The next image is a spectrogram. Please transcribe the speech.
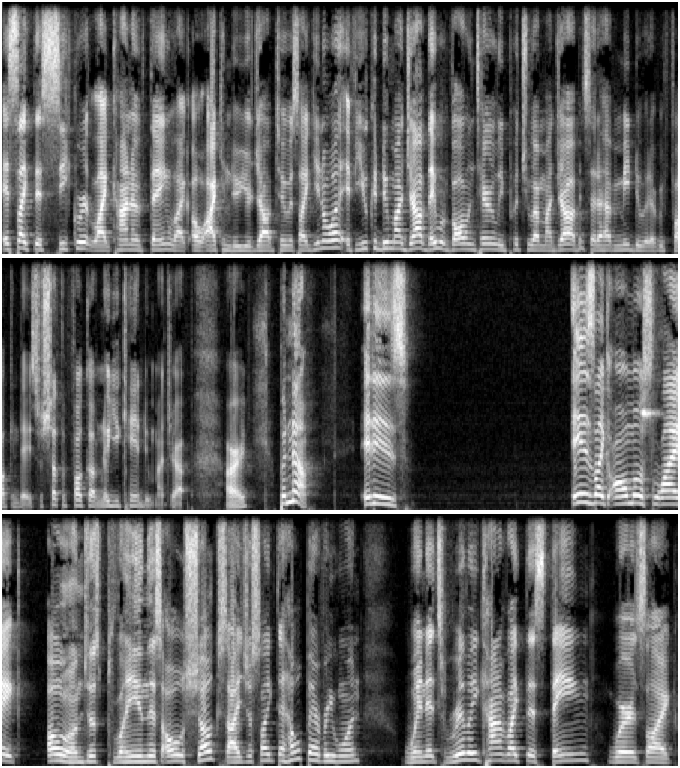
it's like this secret like kind of thing like oh i can do your job too. It's like you know what? If you could do my job they would voluntarily put you at my job instead of having me do it every fucking day. So shut the fuck up. No you can't do my job. All right? But no it is it is like almost like oh i'm just playing this old shucks i just like to help everyone when it's really kind of like this thing where it's like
